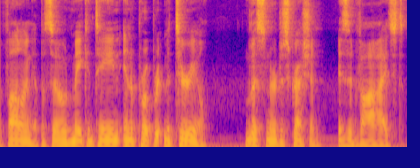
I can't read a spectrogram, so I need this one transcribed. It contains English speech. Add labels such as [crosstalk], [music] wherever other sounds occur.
The following episode may contain inappropriate material. Listener discretion is advised.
